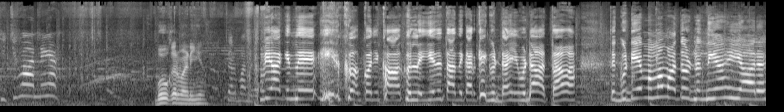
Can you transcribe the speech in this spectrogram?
ਖਿੱਚੀ ਮਾਰਨੀ ਆ। ਬੋ ਕਰਵਾਣੀ ਆ। ਚਲ ਬੰਦ ਕਰ। ਵਿਆਹ ਕਿੰਨੇ ਕੀ ਕੁ- ਕੁਝ ਖਾ ਖੁ ਲਈਏ ਤੇ ਤਦ ਕਰਕੇ ਗੁੱਡਾ ਹੀ ਵਢਾਤਾ ਵਾ। ਤੇ ਗੁੱਡੀਆਂ ਮੰਮਾ ਵੱਧ ਉੱਡਣਦੀਆਂ ਸੀ ਯਾਰ।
